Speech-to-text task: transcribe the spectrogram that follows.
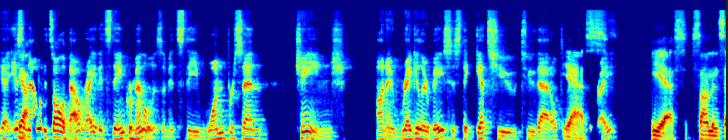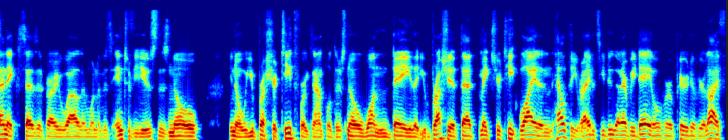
Yeah, isn't yeah. that what it's all about, right? It's the incrementalism. It's the one percent change on a regular basis that gets you to that ultimate. Yes. Right. Yes, Simon Sinek says it very well in one of his interviews. There's no you know, you brush your teeth, for example, there's no one day that you brush it that makes your teeth white and healthy, right? It's you do that every day over a period of your life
